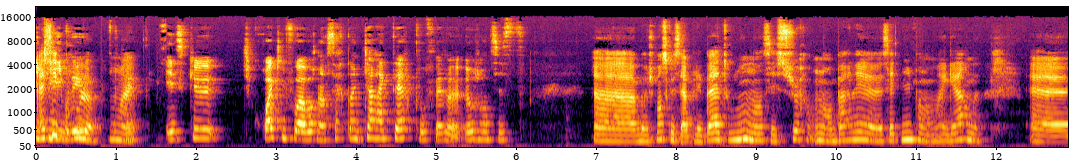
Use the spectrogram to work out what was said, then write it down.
assez cool. Ouais. Ouais. Est-ce que tu crois qu'il faut avoir un certain caractère pour faire euh, urgentiste? Euh, bah, je pense que ça plaît pas à tout le monde, hein, c'est sûr. On en parlait euh, cette nuit pendant ma garde. Euh,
